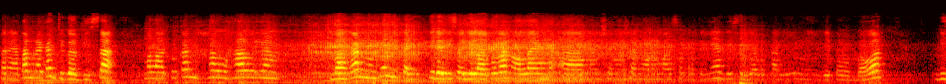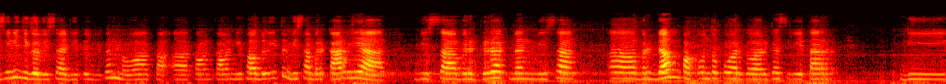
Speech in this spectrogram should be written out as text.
ternyata mereka juga bisa melakukan hal-hal yang bahkan mungkin tidak, tidak bisa dilakukan oleh uh, manusia-manusia normal sepertinya di sejauh kali ini gitu. Bahwa di sini juga bisa ditunjukkan bahwa uh, kawan-kawan difabel itu bisa berkarya bisa bergerak dan bisa uh, berdampak untuk warga-warga sekitar di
